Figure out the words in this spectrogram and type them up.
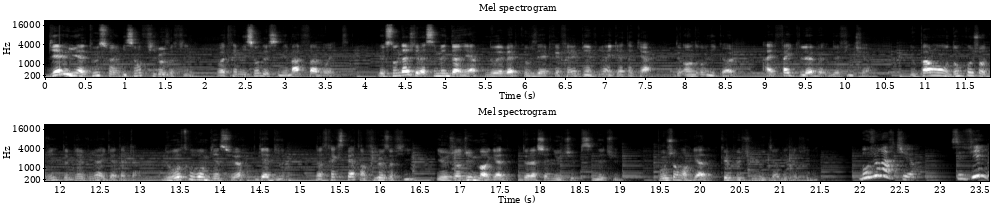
Bienvenue à tous sur l'émission Philosophie, votre émission de cinéma favorite. Le sondage de la semaine dernière nous révèle que vous avez préféré Bienvenue à Gattaca de Andrew Nicole à Fight Club de Fincher. Nous parlons donc aujourd'hui de Bienvenue à Gattaca. Nous retrouvons bien sûr Gabi, notre experte en philosophie, et aujourd'hui Morgane de la chaîne YouTube Cinétube. Bonjour Morgane, que peux-tu nous dire de ce film? Bonjour Arthur. Ce film,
